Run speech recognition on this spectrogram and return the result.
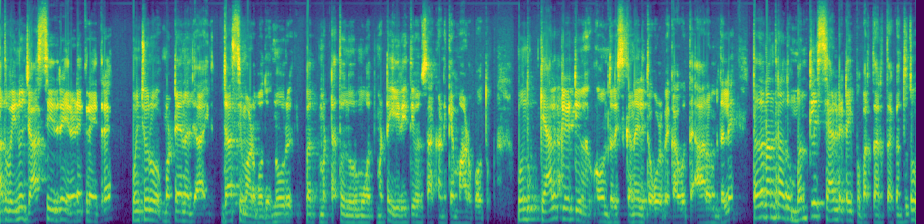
ಅಥವಾ ಇನ್ನೂ ಜಾಸ್ತಿ ಇದ್ರೆ ಎರಡು ಎಕರೆ ಇದ್ರೆ ಒಂಚೂರು ಮೊಟ್ಟೆಯನ್ನ ಜಾಸ್ತಿ ಮಾಡಬಹುದು ನೂರ ಇಪ್ಪತ್ ಮೊಟ್ಟೆ ಅಥವಾ ನೂರ ಮೂವತ್ ಮೊಟ್ಟೆ ಈ ರೀತಿ ಒಂದು ಸಾಕಾಣಿಕೆ ಮಾಡಬಹುದು ಒಂದು ಕ್ಯಾಲ್ಕುಲೇಟಿವ್ ಒಂದು ರಿಸ್ಕ್ ಅನ್ನ ಇಲ್ಲಿ ತಗೊಳ್ಬೇಕಾಗುತ್ತೆ ಆರಂಭದಲ್ಲಿ. ತದನಂತರ ಅದು ಮಂತ್ಲಿ ಸ್ಯಾಲ್ರಿ ಟೈಪ್ ಬರ್ತಾ ಇರ್ತಕ್ಕಂಥದ್ದು.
